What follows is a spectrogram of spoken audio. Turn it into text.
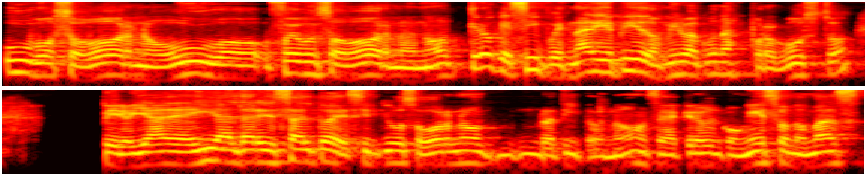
hubo soborno, hubo, fue un soborno, ¿no? Creo que sí, pues nadie pide 2.000 vacunas por gusto, pero ya de ahí al dar el salto a decir que hubo soborno, un ratito, ¿no? O sea, creo que con eso nomás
